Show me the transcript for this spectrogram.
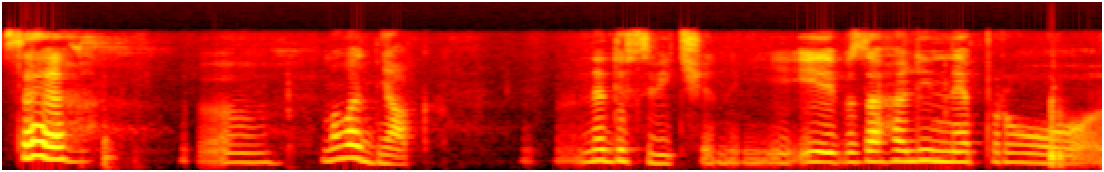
Це е, молодняк, недосвідчений. І взагалі не про,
